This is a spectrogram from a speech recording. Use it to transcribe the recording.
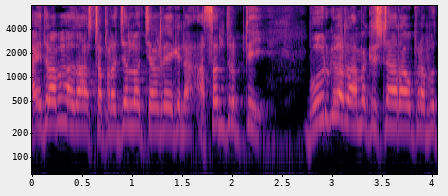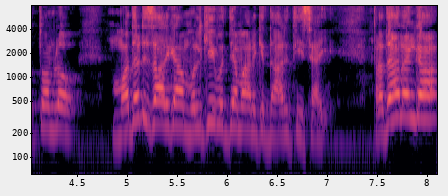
హైదరాబాద్ రాష్ట్ర ప్రజల్లో చెలరేగిన అసంతృప్తి బూర్గుల రామకృష్ణారావు ప్రభుత్వంలో మొదటిసారిగా ముల్కీ ఉద్యమానికి దారితీశాయి ప్రధానంగా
